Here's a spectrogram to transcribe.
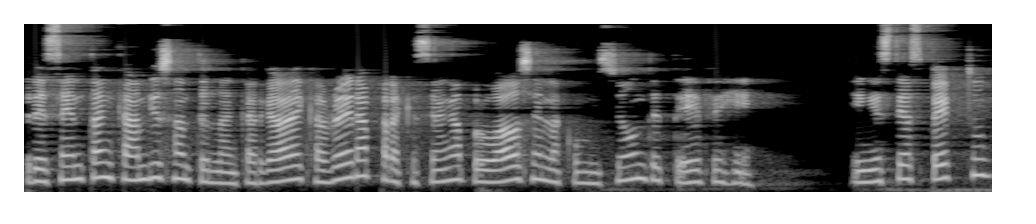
Presentan cambios ante la encargada de carrera para que sean aprobados en la comisión de TFG. En este aspecto,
